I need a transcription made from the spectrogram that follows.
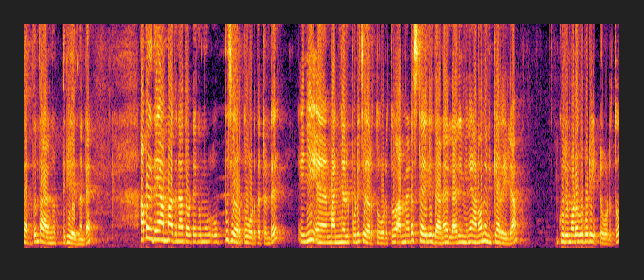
ശബ്ദം താഴ്ന്ന് ഒത്തിരി വരുന്നുണ്ട്. അപ്പോൾ ഇതേ അമ്മ അതിനകത്തോട്ടേക്ക് ഉപ്പ് ചേർത്ത് കൊടുത്തിട്ടുണ്ട്. ഇനി മഞ്ഞൾപ്പൊടി ചേർത്ത് കൊടുത്തു. അമ്മയുടെ സ്റ്റൈൽ ഇതാണ്. എല്ലാവരും ഇങ്ങനെയാണോ എന്ന് എനിക്കറിയില്ല. കുരുമുളക് പൊടി ഇട്ട് കൊടുത്തു.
